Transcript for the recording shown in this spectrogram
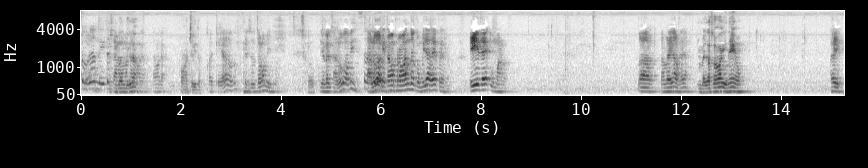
Son blanditas. Acá, blanditas. estamos acá, con el chiquito. Cualquiera, loco. Eso es todo lo mismo. So, Llegó el salud, papi. Salud. Salud, aquí estamos probando comida de perro. Y de humano. La brega, la brega. En verdad son guineo. Ay,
